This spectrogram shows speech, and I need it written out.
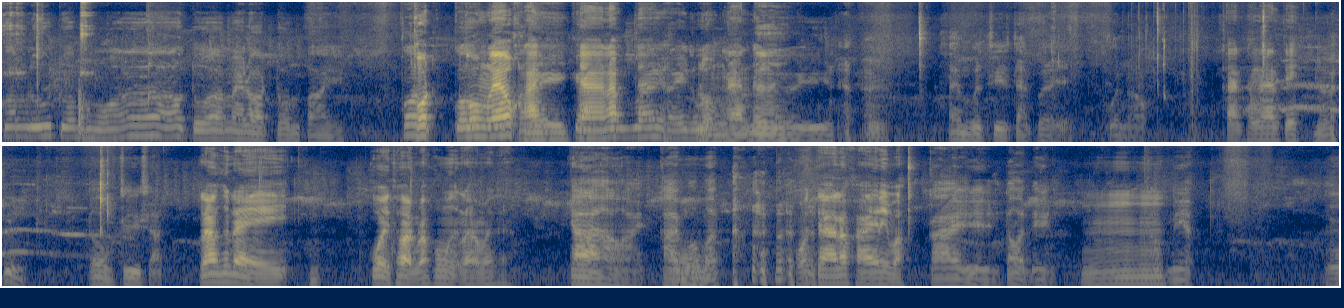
ความรู้ตัวหัวเอาตัวไม่รอดตมไปกดโกงแล้วใครจะรับได้ร่วมงานเอ่ยให้มันซื่อสัตย์ไปควรเอาการทำงานจริงต้องซื่อสัตย์เล่าคือได้กล้วยทอดว่าคู่มือเล่าไหมคะจ้าเอาให้ขายหมดหมดโอจ้าแล้วขายอันนี่บ่ขายเองตอดเอง อืมกับเมียโอ้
